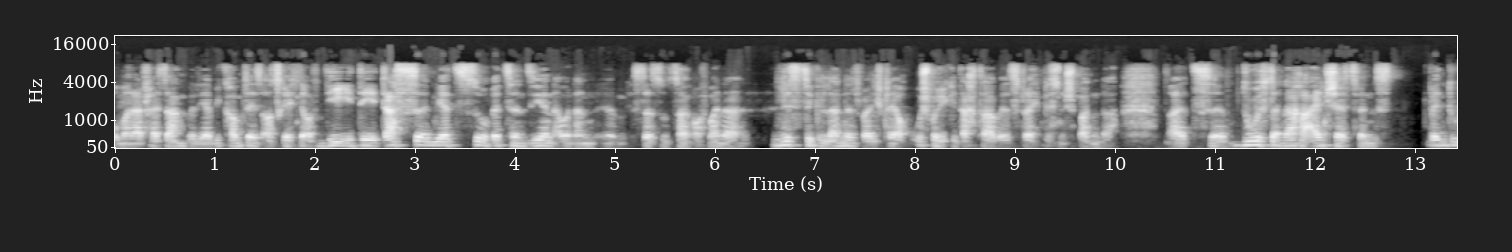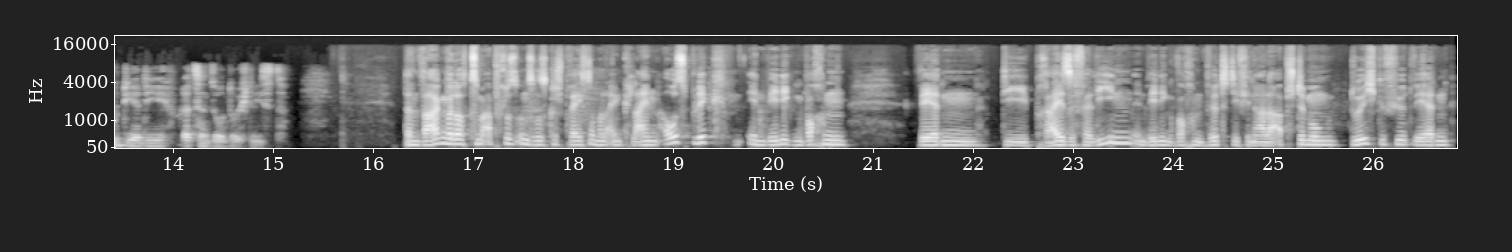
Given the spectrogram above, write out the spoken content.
wo man dann vielleicht sagen würde, ja, wie kommt er jetzt ausgerechnet auf die Idee, das ähm, jetzt zu rezensieren, aber dann ähm, ist das sozusagen auf meiner Liste gelandet, weil ich vielleicht auch ursprünglich gedacht habe, ist vielleicht ein bisschen spannender, als äh, du es dann nachher einschätzt, wenn es, wenn du dir die Rezension durchliest. Dann wagen wir doch zum Abschluss unseres Gesprächs nochmal einen kleinen Ausblick. In wenigen Wochen werden die Preise verliehen. In wenigen Wochen wird die finale Abstimmung durchgeführt werden.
